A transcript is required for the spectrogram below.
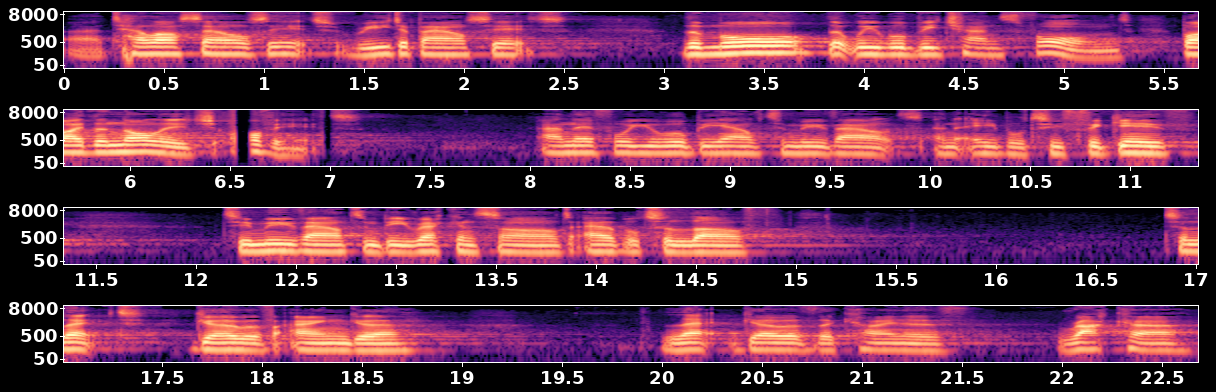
uh, tell ourselves it, read about it, the more that we will be transformed by the knowledge of it. And therefore, you will be able to move out and able to forgive, to move out and be reconciled, able to love, to let go of anger, let go of the kind of Raca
